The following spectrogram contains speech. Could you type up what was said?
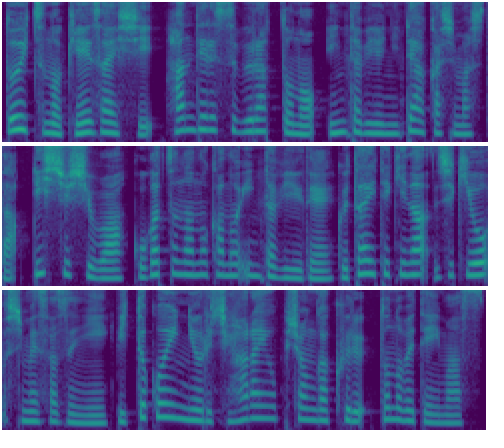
ドイツの経済誌ハンデルスブラットのインタビューにて明かしました。リッシュ氏は5月7日のインタビューで具体的な時期を示さずにビットコインによる支払いオプションが来ると述べています。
